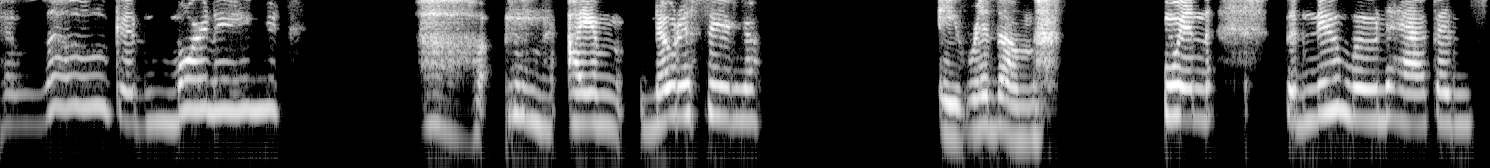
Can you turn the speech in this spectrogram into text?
Hello, good morning. I am noticing a rhythm. When the new moon happens,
